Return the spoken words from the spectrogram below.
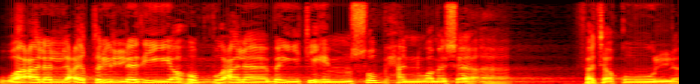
وعلى العطر الذي يهب على بيتهم صبحا ومساء. فتقول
